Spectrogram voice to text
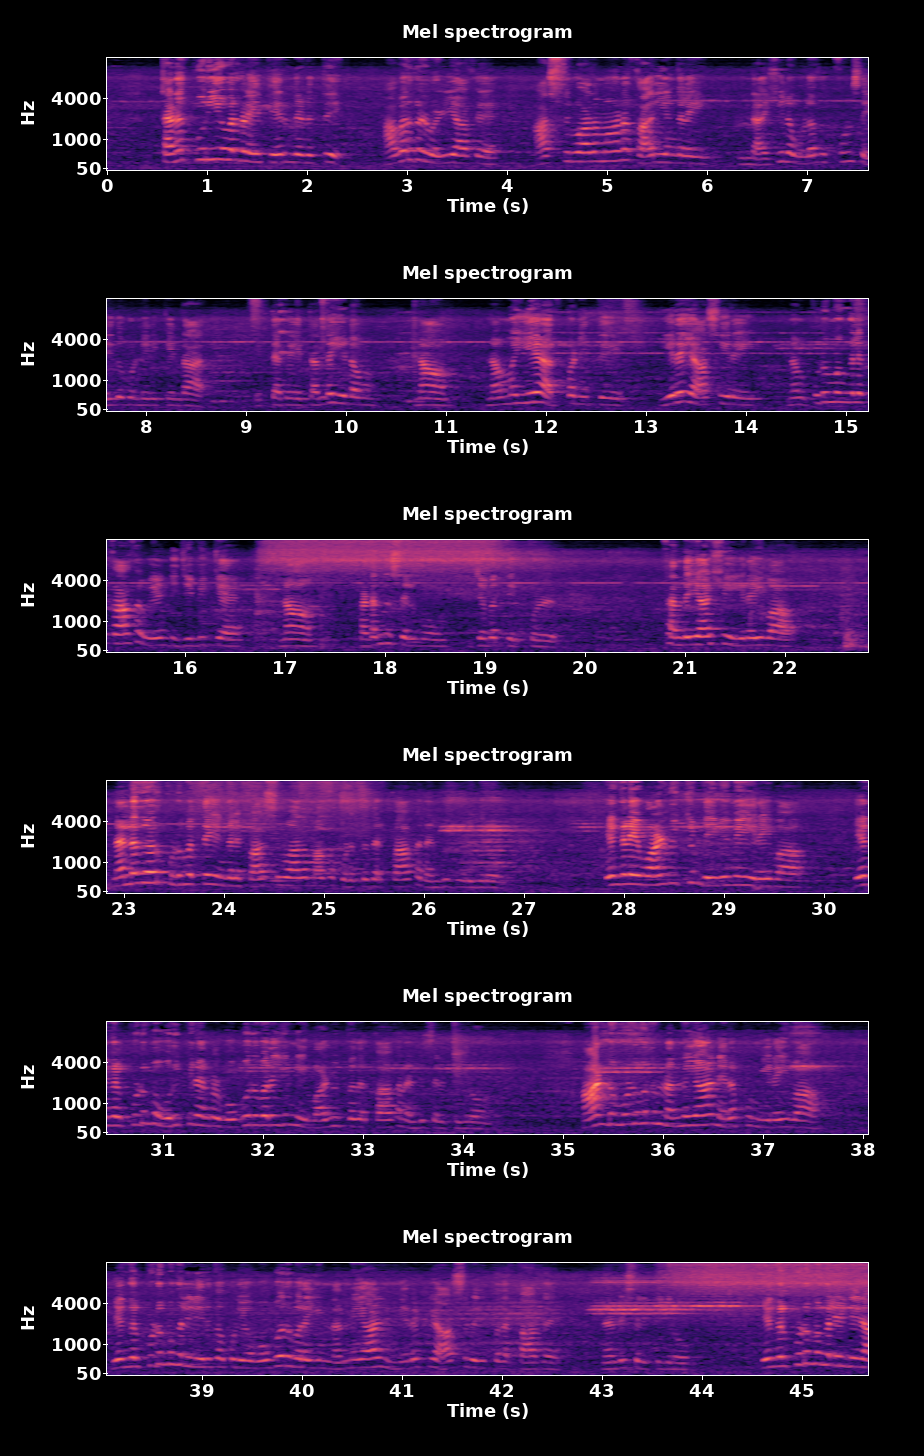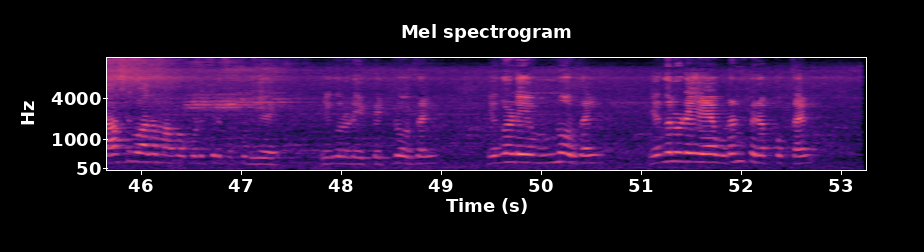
தனக்குரியவர்களை தேர்ந்தெடுத்து அவர்கள் வழியாக ஆசீர்வாதமான காரியங்களை இந்த அகில உலகுக்கும் செய்து கொண்டிருக்கின்றார். இத்தகைய தந்தையிடம் நாம் நம்மையே அர்ப்பணித்து இறை ஆசிரை நம் குடும்பங்களுக்காக வேண்டி ஜெபிக்க நாம் கடந்து செல்வோம் ஜெபத்திற்குள். தந்தையாகிய இறைவா நல்லதோர் குடும்பத்தை எங்களுக்கு ஆசீர்வாதமாக கொடுத்ததற்காக நன்றி கூறுகிறோம். எங்களை வாழ்விக்கும் தெய்வமே இறைவா எங்கள் குடும்ப உறுப்பினர்கள் ஒவ்வொருவரையும் நீர் வாழ்விப்பதற்காக நன்றி செலுத்துகிறோம். ஆண்டு முழுவதும் நன்மையால் நிரப்பும் இறைவா எங்கள் குடும்பங்களில் இருக்கக்கூடிய ஒவ்வொருவரையும் நன்மையால் நிரப்பி ஆசீர்வதிப்பதற்காக நன்றி செலுத்துகிறோம். எங்கள் குடும்பங்களில் நீர் ஆசீர்வாதமாக கொடுத்திருக்கக்கூடிய எங்களுடைய பெற்றோர்கள் எங்களுடைய முன்னோர்கள் எங்களுடைய உடன்பிறப்புகள்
